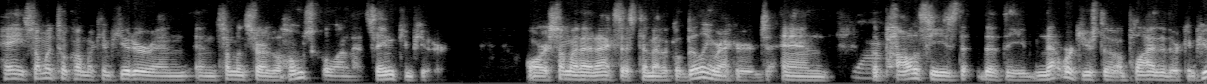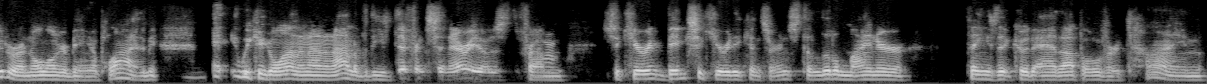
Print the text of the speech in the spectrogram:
hey, someone took home a computer and and someone started a homeschool on that same computer or someone had access to medical billing records and yeah. the policies that, that the network used to apply to their computer are no longer being applied. I mean, eh, we could go on and on and on of these different scenarios from yeah. security, big security concerns to little minor things that could add up over time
